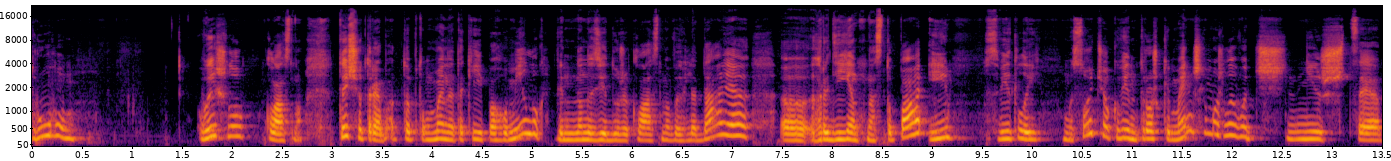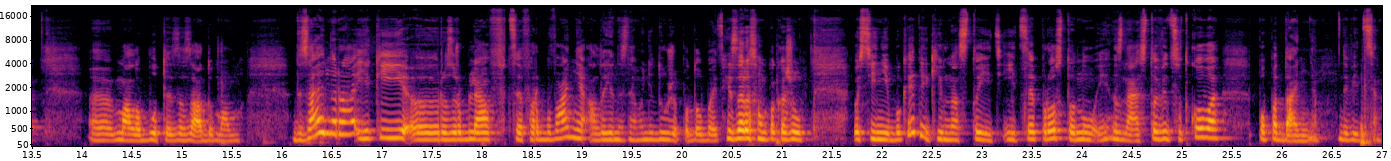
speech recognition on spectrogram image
другу. Вийшло класно. Те, що треба. Тобто, в мене такий пагомілок, він на нозі дуже класно виглядає, е, градієнтна стопа і світлий мисочок. Він трошки менший, можливо, ніж це е, мало бути за задумом дизайнера, який е, розробляв це фарбування, але я не знаю, мені дуже подобається. І зараз вам покажу осінній букет, який в нас стоїть, і це просто, ну, я не знаю, 100% попадання. Дивіться.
